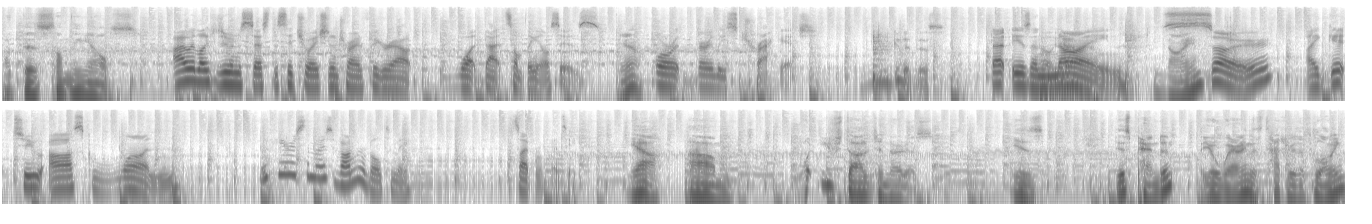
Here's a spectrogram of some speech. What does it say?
But there's something else. I would like to do an assess the situation and try and figure out what that something else is. Yeah. or at the very least track it. I'm good at this. That is a yeah. nine. Nine? So I get to ask one. Who here is the most vulnerable to me? Aside from Quincy. Yeah. Um, what you've started to notice is this pendant that you're wearing, this tattoo that's glowing,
